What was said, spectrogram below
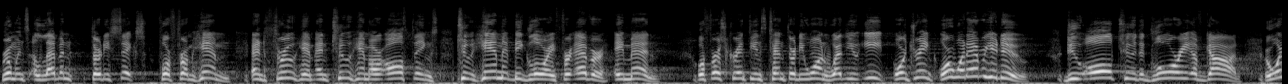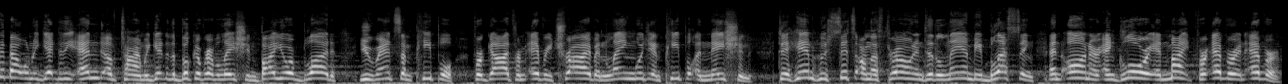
Romans 11, 36, for from him and through him and to him are all things. To him be glory forever. Amen. Or 1 Corinthians 10, 31, whether you eat or drink or whatever you do, do all to the glory of God. Or what about when we get to the end of time, we get to the book of Revelation? By your blood, you ransom people for God from every tribe and language and people and nation. To him who sits on the throne and to the Lamb be blessing and honor and glory and might forever and ever.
